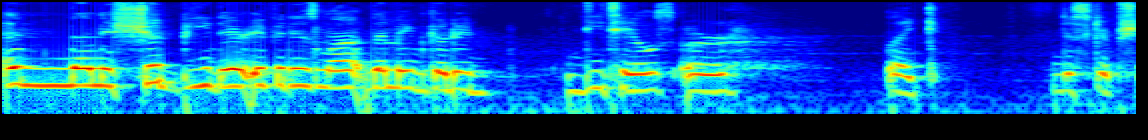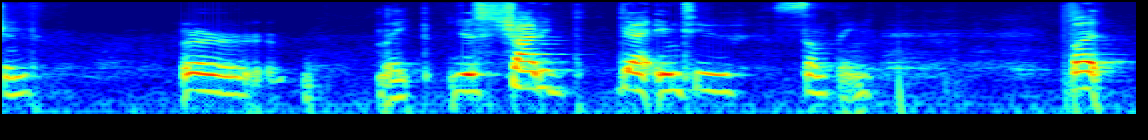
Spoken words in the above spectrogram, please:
And then it should be there. If it is not, then maybe go to details or like description or like just try to get into something. But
